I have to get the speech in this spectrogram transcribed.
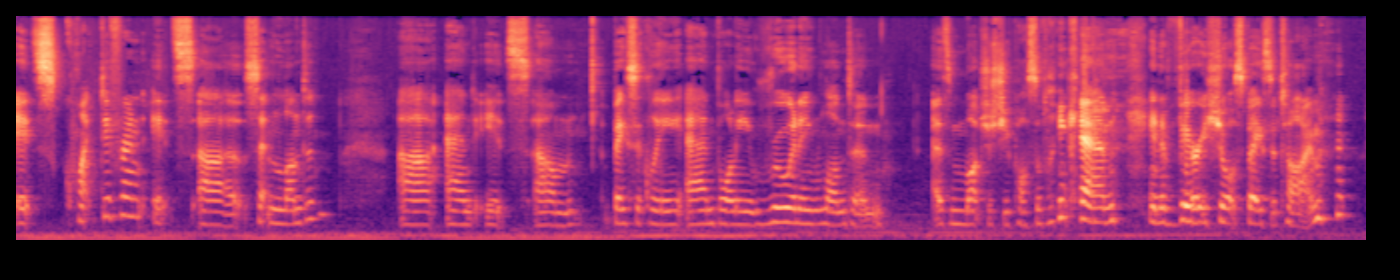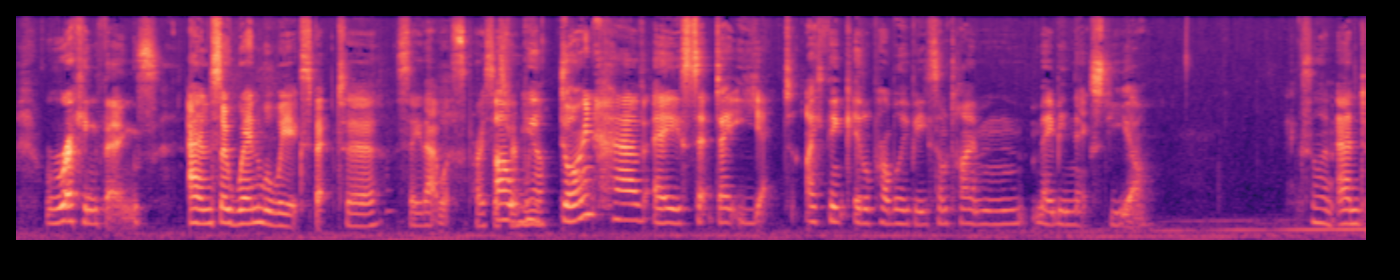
it's quite different. It's uh, set in London, uh, and it's um, basically Anne Bonny ruining London as much as she possibly can in a very short space of time, wrecking things. And so, when will we expect to see that? What's the process Uh, from we here? don't have a set date yet. I think it'll probably be sometime maybe next year. Excellent. And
